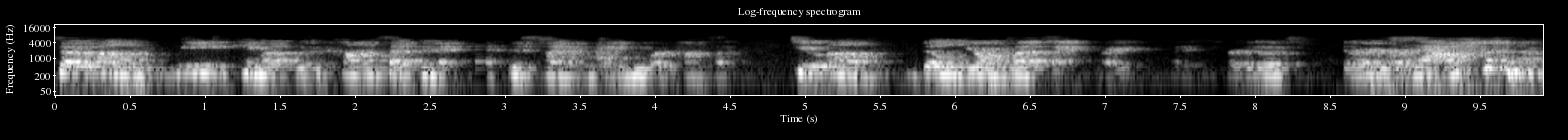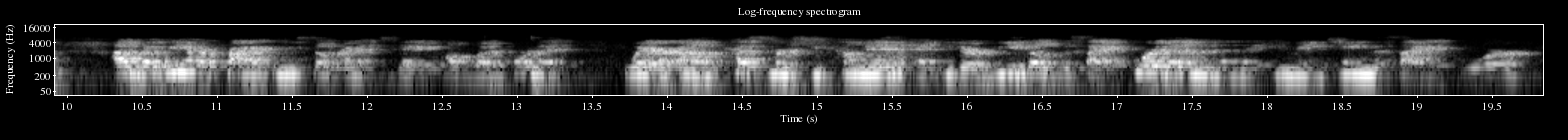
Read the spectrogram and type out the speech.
So um, we came up with the concept, and at this time it was a newer concept, to um, build your own website, right? You've heard of those, they're everywhere now. um, but we have a product, and we still run it today, called Web Hornet, where um, customers can come in and either rebuild the site for them, and then they can maintain the site, or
